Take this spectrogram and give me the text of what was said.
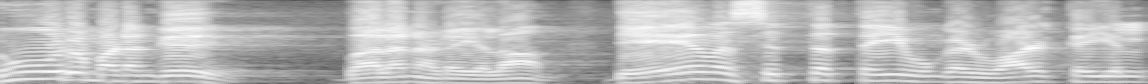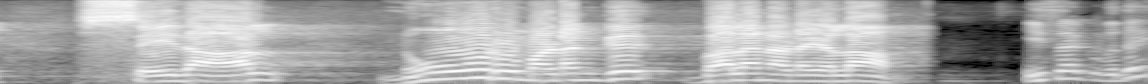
நூறு மடங்கு பலன் அடையலாம். தேவ சித்தத்தை உங்கள் வாழ்க்கையில் செய்தால் நூறு மடங்கு பலன் அடையலாம். ஈசாக்கு விதை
